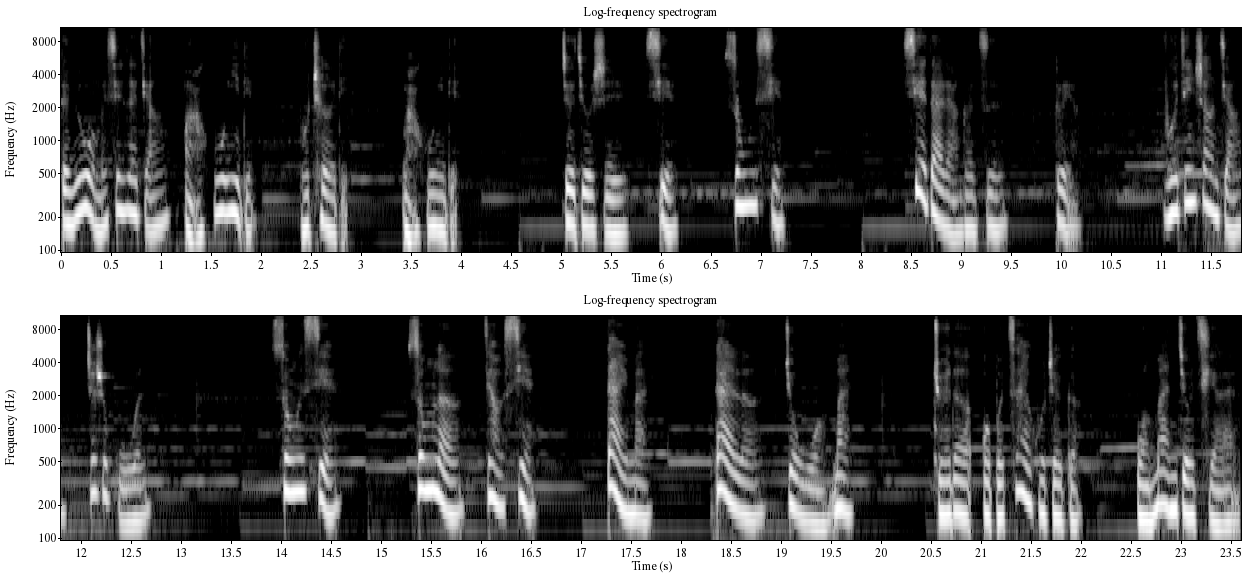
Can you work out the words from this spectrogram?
等于我们现在讲马虎一点，不彻底，马虎一点，这就是懈，松懈。懈怠两个字，对呀，佛经上讲这是古文。松懈，松了叫懈，怠慢，怠了就我慢，觉得我不在乎这个，我慢就起来了，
